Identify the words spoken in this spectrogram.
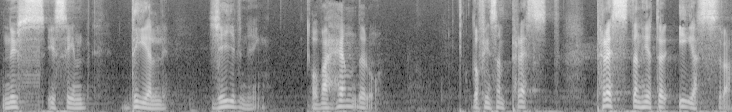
nyss i sin delgivning. Och vad händer då? Då finns en präst. Prästen heter Esra.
